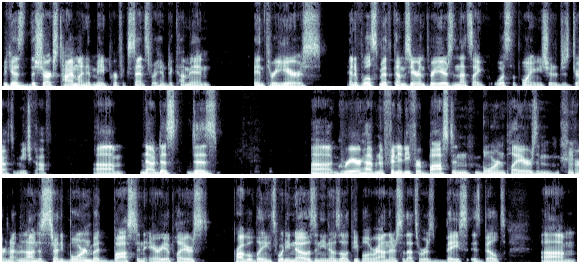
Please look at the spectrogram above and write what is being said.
because the Sharks timeline it made perfect sense for him to come in in three years. And if Will Smith comes here in three years, then that's like, what's the point? You should have just drafted Michkov. Um, now, does does uh, Grier have an affinity for Boston-born players and or not not necessarily born, but Boston area players? Probably, it's what he knows, and he knows all the people around there, so that's where his base is built. Um,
